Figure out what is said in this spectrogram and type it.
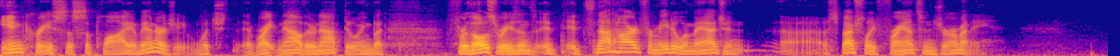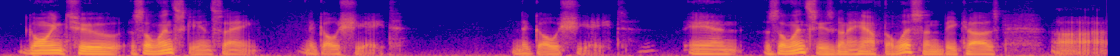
increase the supply of energy, which right now they're not doing. But for those reasons, it, it's not hard for me to imagine, uh, especially France and Germany, going to Zelensky and saying, negotiate, negotiate. And Zelensky is going to have to listen because uh,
